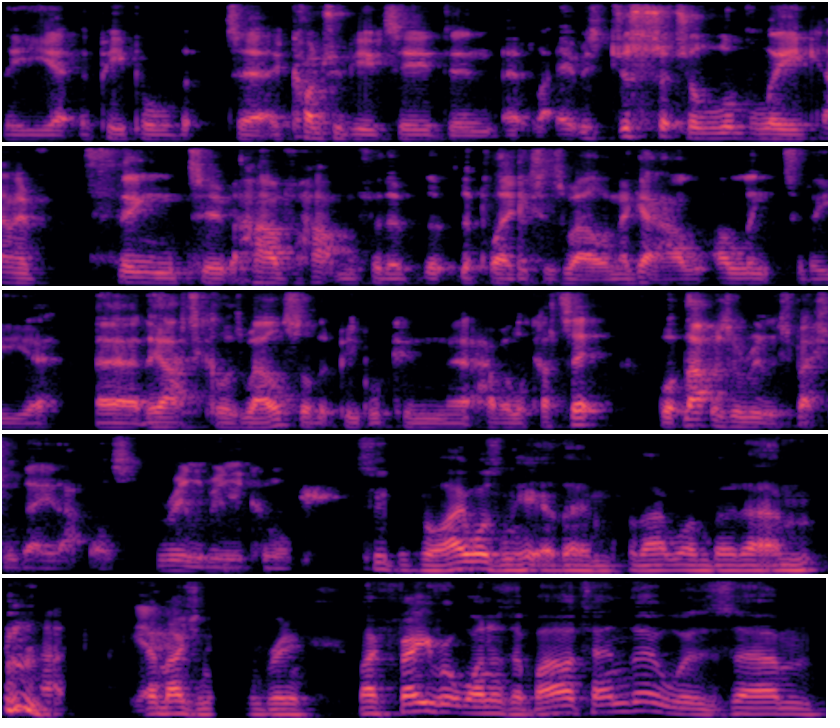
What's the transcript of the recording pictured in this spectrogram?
the uh, the people that uh, contributed, and uh, it was just such a lovely kind of thing to have happen for the, the, the place as well. And again, I'll, I'll link to the uh, uh, the article as well so that people can uh, have a look at it. But that was a really special day. That was really really cool. Super cool. I wasn't here then for that one, but um, Yeah. imagine it brilliant. My favourite one as a bartender was um,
